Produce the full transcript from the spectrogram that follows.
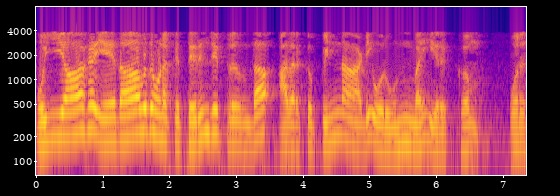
பொய்யாக ஏதாவது உனக்கு தெரிஞ்சிட்டு இருந்தா அதற்கு பின்னாடி ஒரு உண்மை இருக்கும் ஒரு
